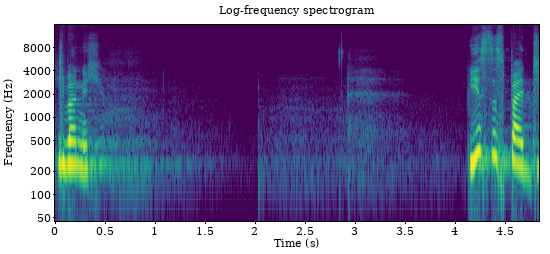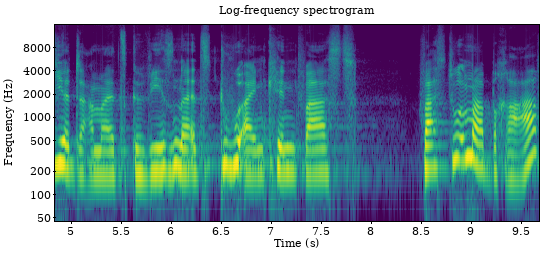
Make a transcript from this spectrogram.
lieber nicht. Wie ist es bei dir damals gewesen, als du ein Kind warst? Warst du immer brav?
